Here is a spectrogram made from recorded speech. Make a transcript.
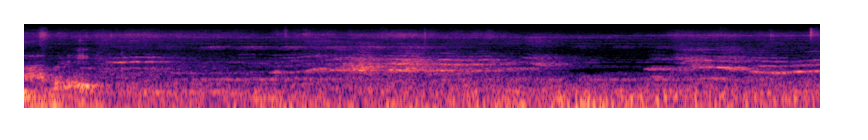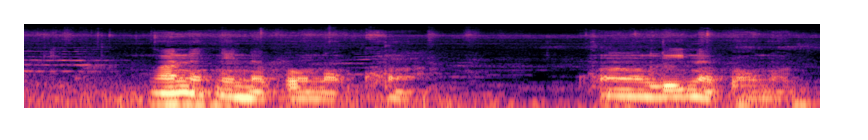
5ပြိငါနဲ့နှစ်နဲ့ပေါင်းတော့ခွန်ခွန်လေးနဲ့ပေါင်းတော့1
